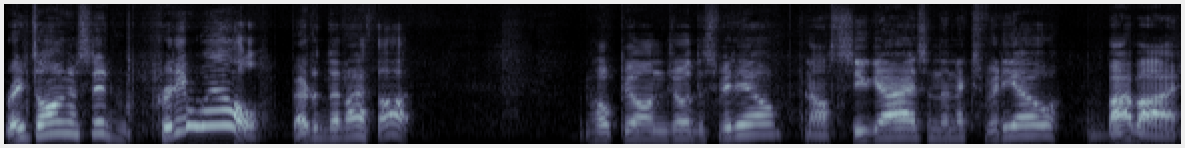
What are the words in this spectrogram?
Rage Longinus did pretty well. Better than I thought. Hope y'all enjoyed this video, and I'll see you guys in the next video. Bye-bye.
